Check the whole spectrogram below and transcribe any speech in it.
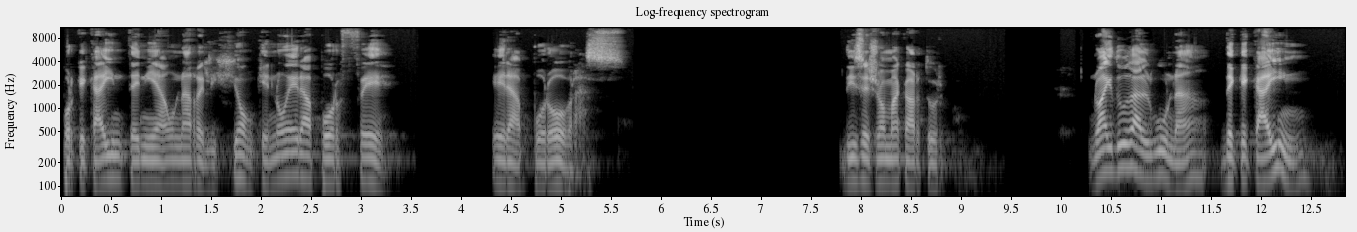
porque Caín tenía una religión que no era por fe, era por obras. Dice John MacArthur, no hay duda alguna de que Caín,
